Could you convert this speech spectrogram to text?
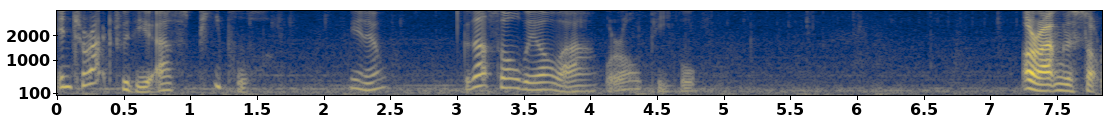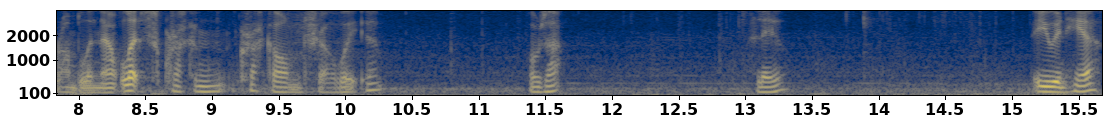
interact with you as people, you know, because that's all we all are. We're all people. All right, I'm going to stop rambling now. Let's crack and crack on, shall we? What was that? Hello? Are you in here?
